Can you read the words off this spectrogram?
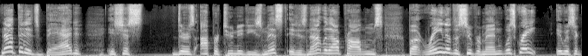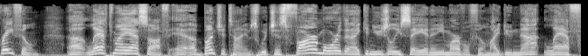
Not that it's bad. It's just there's opportunities missed. It is not without problems, but Reign of the Supermen was great. It was a great film. Uh, laughed my ass off a bunch of times, which is far more than I can usually say at any Marvel film. I do not laugh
